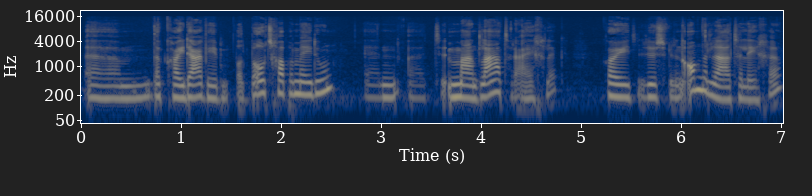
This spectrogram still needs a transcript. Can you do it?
ehm, dan kan je daar weer wat boodschappen mee doen. En eh, een maand later eigenlijk kan je dus weer een andere laten liggen.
